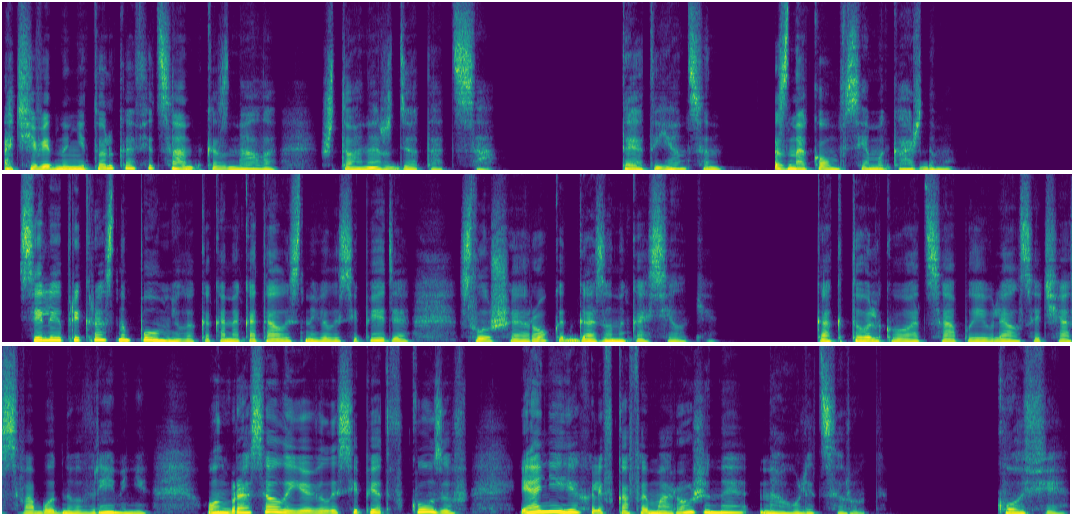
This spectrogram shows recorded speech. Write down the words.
Очевидно, не только официантка знала, что она ждет отца. Тед Янсен знаком всем и каждому. Селия прекрасно помнила, как она каталась на велосипеде, слушая рокот газонокосилки. Как только у отца появлялся час свободного времени, он бросал ее велосипед в кузов, и они ехали в кафе «Мороженое» на улице Рут. Кофе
